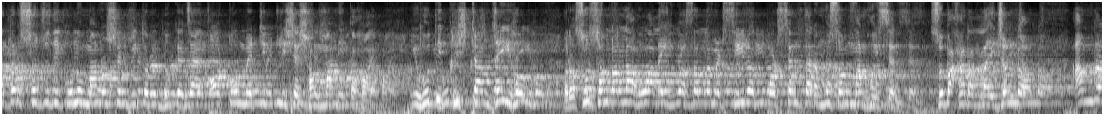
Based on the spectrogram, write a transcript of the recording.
আদর্শ যদি কোনো মানুষের ভিতরে ঢুকে যায় অটোমেটিকলি সে সম্মানিত হয়। ইহুদি, খ্রিস্টান, যেই হোক, রসুল সাল্লাল্লাহু আলাইহি ওয়াসাল্লামের সিরত পড়ছেন, তারা মুসলমান হইছেন, সুবহানাল্লাহ এই জন্য আমরা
